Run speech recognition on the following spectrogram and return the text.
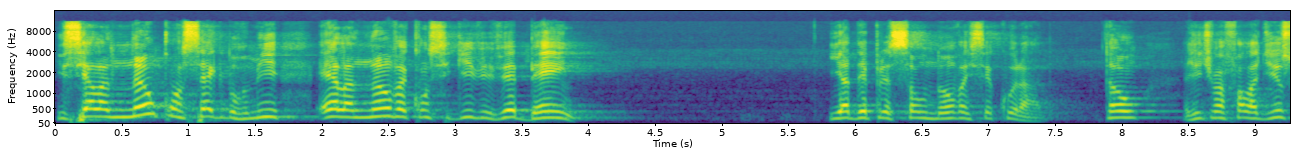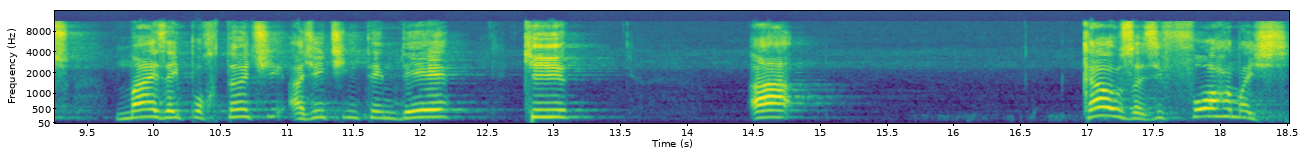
E se ela não consegue dormir, ela não vai conseguir viver bem. E a depressão não vai ser curada. Então, a gente vai falar disso mas é importante a gente entender que há causas e formas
